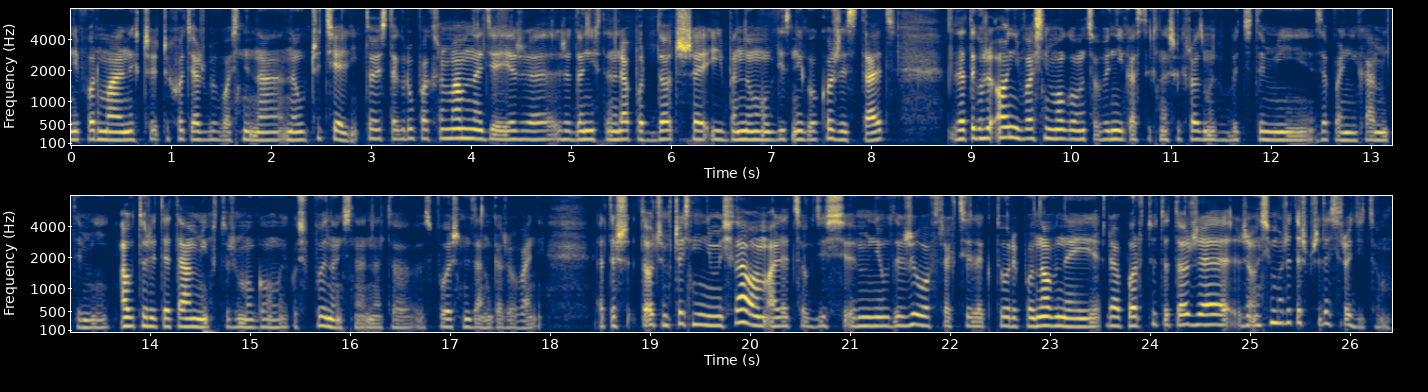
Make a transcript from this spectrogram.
nieformalnych, czy, czy chociażby właśnie na nauczycieli. To jest ta grupa, która mam nadzieję, że, że do nich ten raport dotrze i będą mogli z niego korzystać. Dlatego, że oni właśnie mogą, co wynika z tych naszych rozmów, być tymi zapalnikami, tymi autorytetami, którzy mogą jakoś wpłynąć na, na to społeczne zaangażowanie. A też to, o czym wcześniej nie myślałam, ale co gdzieś mnie uderzyło w trakcie lektury ponownej raportu, to to, że, że on się może też przydać rodzicom,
